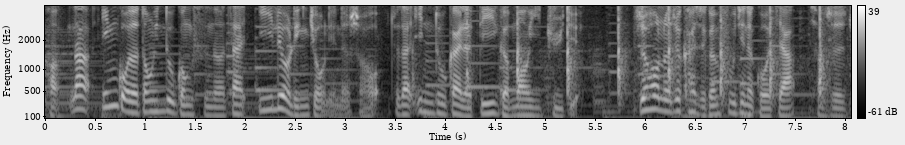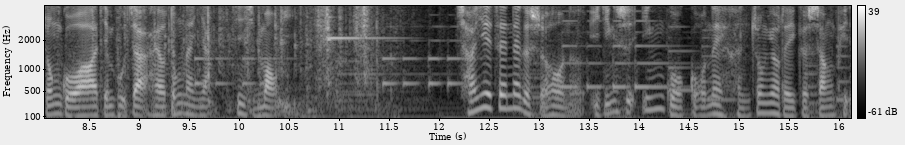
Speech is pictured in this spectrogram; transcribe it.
好，那英国的东印度公司呢，在一六零九年的时候就在印度盖了第一个贸易据点，之后呢就开始跟附近的国家，像是中国啊、柬埔寨还有东南亚进行贸易。茶叶在那个时候呢，已经是英国国内很重要的一个商品，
